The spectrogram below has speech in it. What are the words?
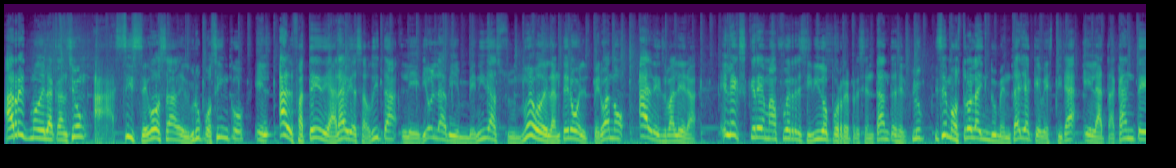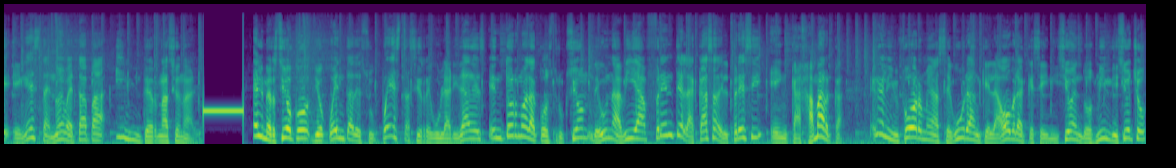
A ritmo de la canción Así se goza del grupo 5, el Alfa T de Arabia Saudita le dio la bienvenida a su nuevo delantero, el peruano Alex Valera. El ex crema fue recibido por representantes del club y se mostró la indumentaria que vestirá el atacante en esta nueva etapa internacional. El Mercioco dio cuenta de supuestas irregularidades en torno a la construcción de una vía frente a la casa del Presi en Cajamarca. En el informe aseguran que la obra que se inició en 2018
